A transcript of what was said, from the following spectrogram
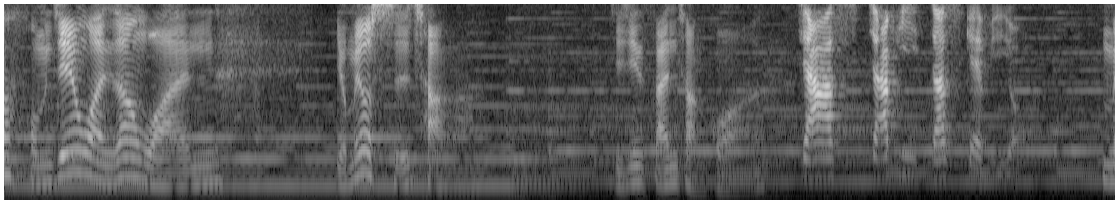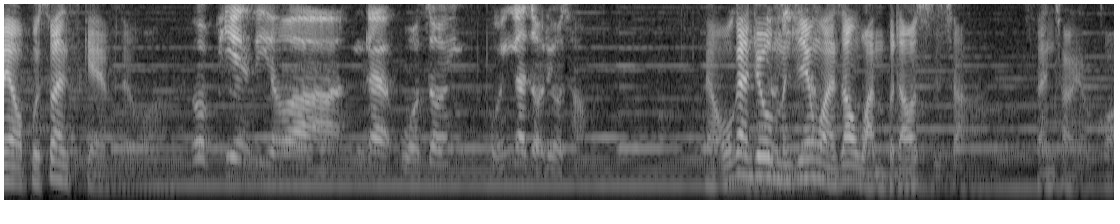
啊，我们今天晚上玩有没有十场啊？已经三场挂了，加加 P 加 Scave 有，没有不算 scave 的话。如果 PNC 的话，应该我只有我应该走六场。没有，我感觉我们今天晚上玩不到十场啊，三场有挂。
